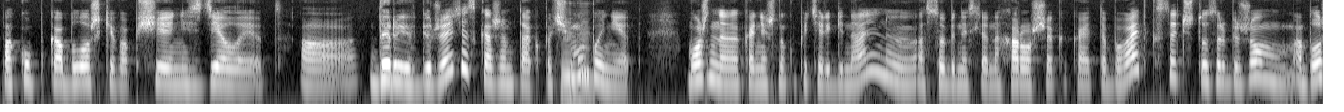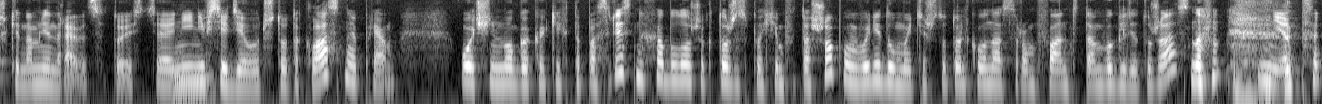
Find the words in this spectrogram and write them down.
покупка обложки вообще не сделает а, дыры в бюджете, скажем так, почему mm-hmm. бы нет? Можно, конечно, купить оригинальную, особенно если она хорошая какая-то. Бывает, кстати, что за рубежом обложки нам не нравятся. То есть они mm-hmm. не все делают что-то классное прям очень много каких-то посредственных обложек, тоже с плохим фотошопом. Вы не думаете, что только у нас ромфант там выглядит ужасно? Нет,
